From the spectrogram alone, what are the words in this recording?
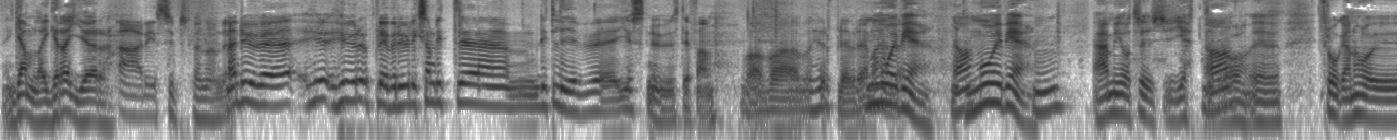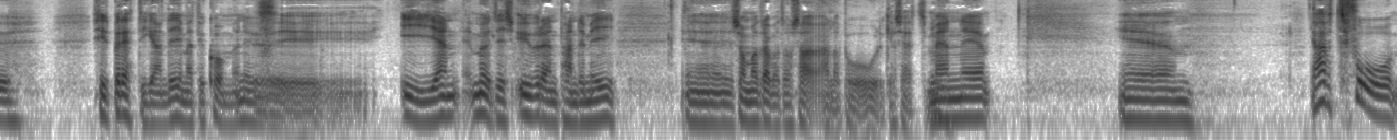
Gamla grejer. Ja, det är superspännande. Men du, eh, hur, hur upplever du liksom ditt, eh, ditt liv eh, just nu, Stefan? Vad, vad, hur upplever du det? Vad Muy händer? bien. Ja. Muy bien. Mm. Ja, men jag trivs jättebra. Eh, Frågan har ju sitt berättigande i och med att vi kommer nu i en, möjligtvis ur en pandemi som har drabbat oss alla på olika sätt. Mm. Men eh, eh, jag har haft två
